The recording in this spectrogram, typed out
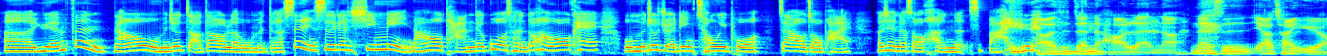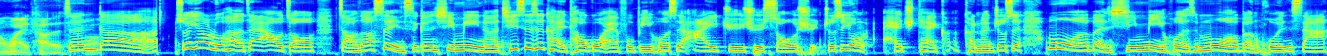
呃缘分，然后我们就找到了我们的摄影师跟新秘，然后谈的过程都很 OK，我们就决定冲一波在澳洲拍，而且那时候很冷，是？八月哦，是真的好冷哦，那是要穿羽绒外套的。真的，所以要如何在澳洲找到摄影师跟新密呢？其实是可以透过 FB 或是 IG 去搜寻，就是用 Hashtag，可能就是墨尔本新密或者是墨尔本婚纱，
